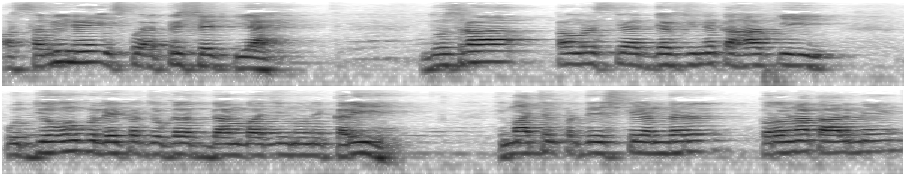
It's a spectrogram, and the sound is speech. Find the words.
और सभी ने इसको अप्रिशिएट किया है। दूसरा, कांग्रेस के अध्यक्ष जी ने कहा कि उद्योगों को लेकर जो गलत बयानबाजी उन्होंने करी है, हिमाचल प्रदेश के अंदर कोरोना काल में,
